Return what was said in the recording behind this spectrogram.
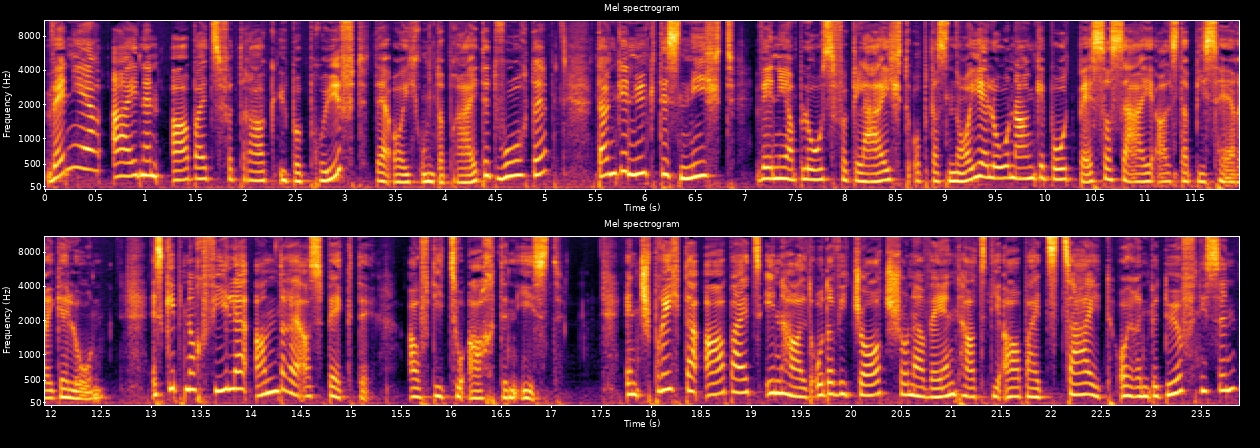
Wenn ihr einen Arbeitsvertrag überprüft, der euch unterbreitet wurde, dann genügt es nicht, wenn ihr bloß vergleicht, ob das neue Lohnangebot besser sei als der bisherige Lohn. Es gibt noch viele andere Aspekte, auf die zu achten ist. Entspricht der Arbeitsinhalt oder wie George schon erwähnt hat, die Arbeitszeit euren Bedürfnissen?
